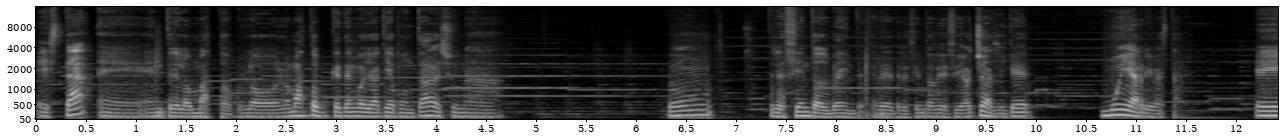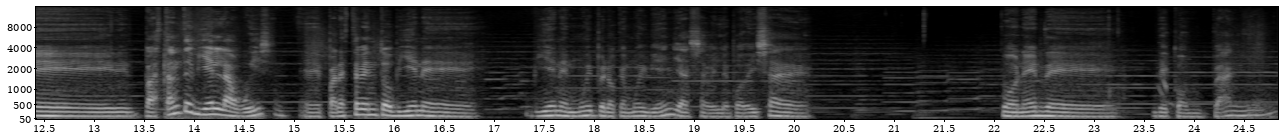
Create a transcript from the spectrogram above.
Está eh, entre los más top. Lo, lo más top que tengo yo aquí apuntado es una con 320 de 318, así que muy arriba está. Eh, bastante bien la Wish. Eh, para este evento viene, viene muy, pero que muy bien. Ya sabéis, le podéis poner de, de companion.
